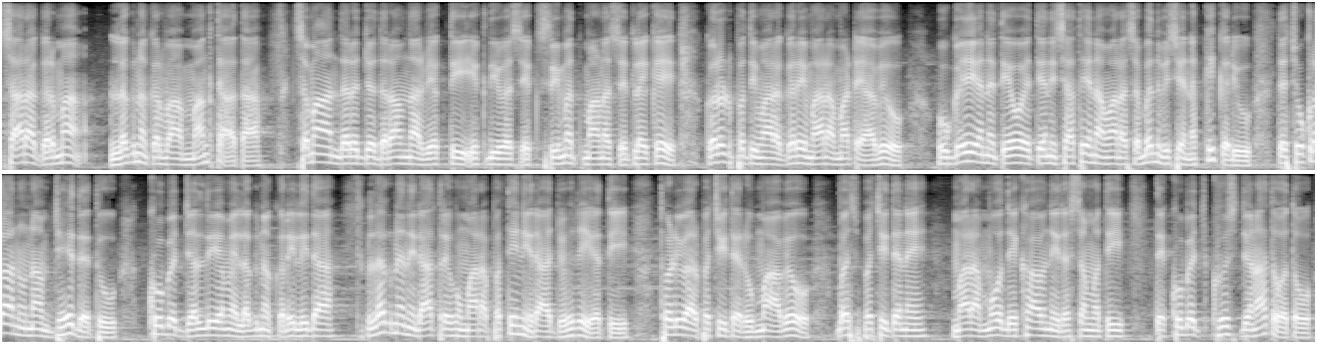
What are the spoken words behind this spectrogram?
સારા ઘરમાં લગ્ન કરવા માંગતા હતા. સમાન દરજ્જો ધરાવનાર વ્યક્તિ એક દિવસ એક શ્રીમંત માણસ એટલે કે કરોડપતિ મારા ઘરે મારા માટે આવ્યો. હું ગઈ અને તેઓએ તેની સાથેના મારા સંબંધ વિશે નક્કી કર્યું. તે છોકરાનું નામ જેદ હતું. ખૂબ જ જલ્દી અમે લગ્ન કરી લીધા. લગ્નની રાત્રે હું મારા પતિની રાહ જોઈ રહી હતી. થોડીવાર પછી તે રૂમમાં આવ્યો. બસ પછી તેને મારા મોં દેખાવની રસમ હતી. તે ખૂબ જ ખુશ જણાતો હતો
